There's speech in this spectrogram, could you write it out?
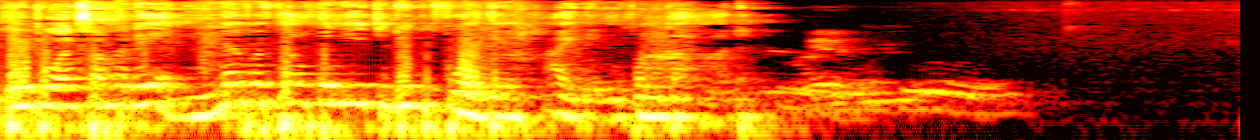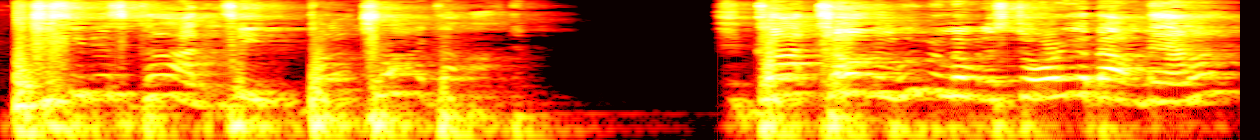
They're doing something they had never felt the need to do before. They're hiding from God. But you see, this God, see, don't try God. God told them, we remember the story about manna.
